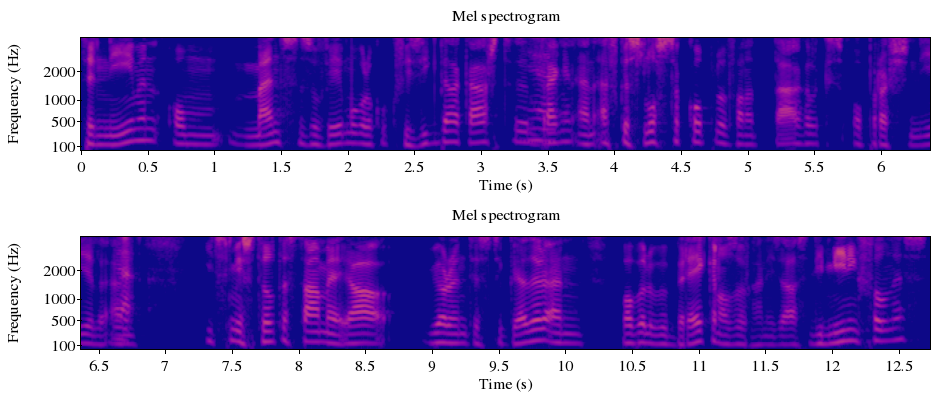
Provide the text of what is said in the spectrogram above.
te nemen om mensen zoveel mogelijk ook fysiek bij elkaar te brengen en even los te koppelen van het dagelijks operationele. En iets meer stil te staan met, ja, we are in this together en wat willen we bereiken als organisatie? Die meaningfulness,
